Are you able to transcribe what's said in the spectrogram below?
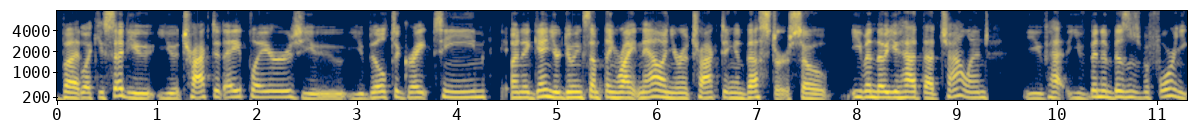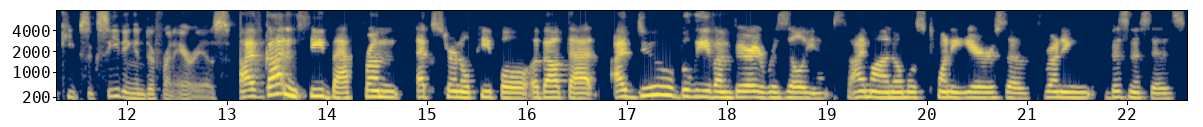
But like you said, you you attracted A players, you you built a great team, and again, you're doing something right now, and you're attracting investors. So even though you had that challenge, you've had you've been in business before and you keep succeeding in different areas i've gotten feedback from external people about that i do believe i'm very resilient i'm on almost 20 years of running businesses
